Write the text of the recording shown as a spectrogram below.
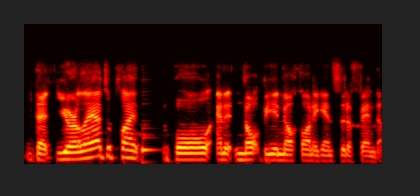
that you're allowed to play the ball and it not be a knock on against the defender.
